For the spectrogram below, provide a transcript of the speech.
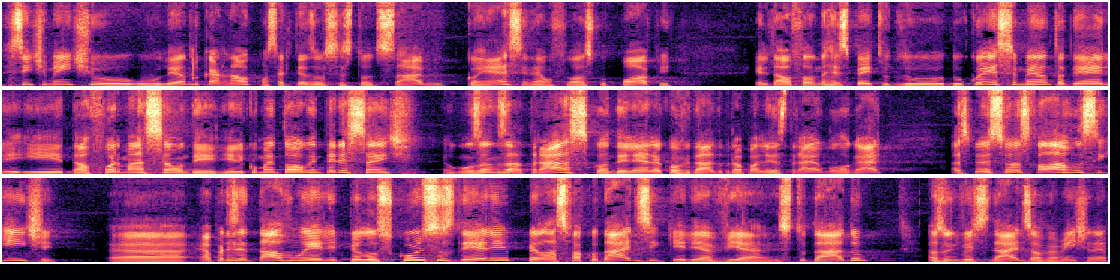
recentemente o, o, Leandro Carnal, com certeza vocês todos sabem, conhecem, né, um filósofo pop. Ele estava falando a respeito do, do, conhecimento dele e da formação dele. Ele comentou algo interessante. Alguns anos atrás, quando ele era convidado para palestrar em algum lugar, as pessoas falavam o seguinte: uh, apresentavam ele pelos cursos dele, pelas faculdades em que ele havia estudado, as universidades, obviamente, né?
